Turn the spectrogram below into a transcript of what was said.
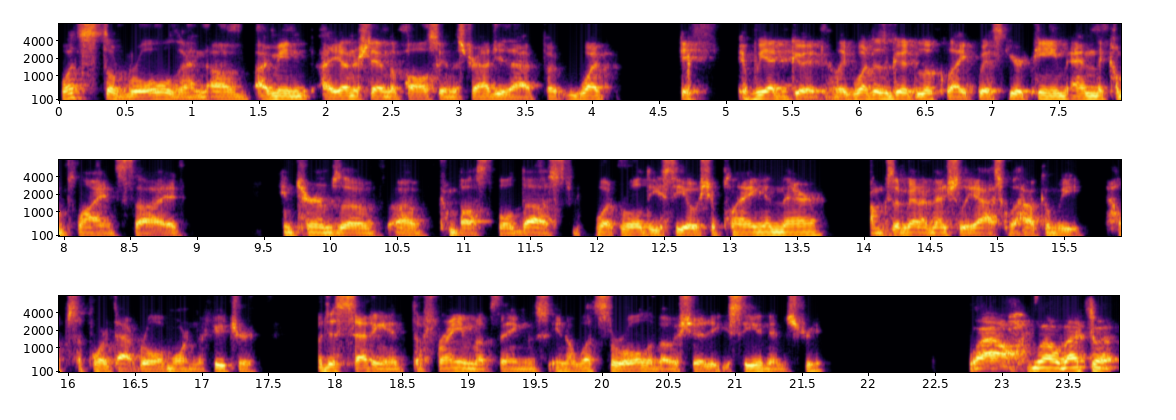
what's the role then of? I mean, I understand the policy and the strategy of that, but what if if we had good? Like, what does good look like with your team and the compliance side in terms of, of combustible dust? What role do you see OSHA playing in there? Because um, I'm going to eventually ask, well, how can we help support that role more in the future? But just setting it, the frame of things, you know, what's the role of OSHA that you see in industry? Wow. Well, that's a,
